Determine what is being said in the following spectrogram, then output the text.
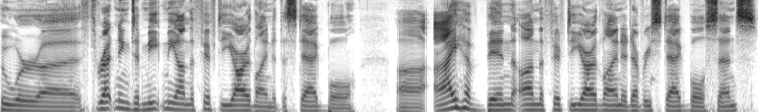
who were uh, threatening to meet me on the 50 yard line at the Stag Bowl. Uh, I have been on the 50 yard line at every Stag Bowl since,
